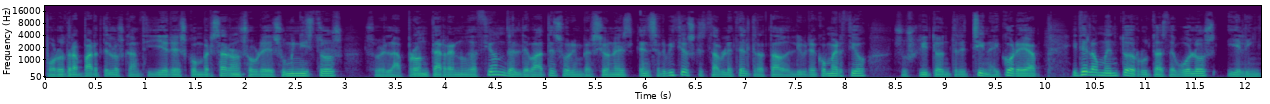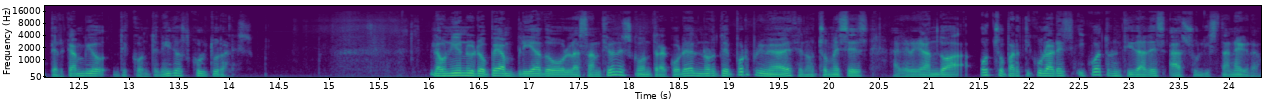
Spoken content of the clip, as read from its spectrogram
Por otra parte, los cancilleres conversaron sobre suministros, sobre la pronta reanudación del debate sobre inversiones en servicios que establece el Tratado de Libre Comercio suscrito entre China y Corea y del aumento de rutas de vuelos y el intercambio de contenidos culturales. La Unión Europea ha ampliado las sanciones contra Corea del Norte por primera vez en ocho meses, agregando a ocho particulares y cuatro entidades a su lista negra.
